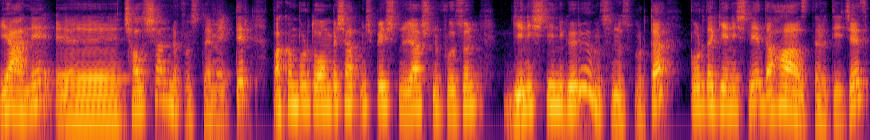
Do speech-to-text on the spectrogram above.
Yani e, çalışan nüfus demektir. Bakın burada 15-65 yaş nüfusun genişliğini görüyor musunuz burada? Burada genişliği daha azdır diyeceğiz.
